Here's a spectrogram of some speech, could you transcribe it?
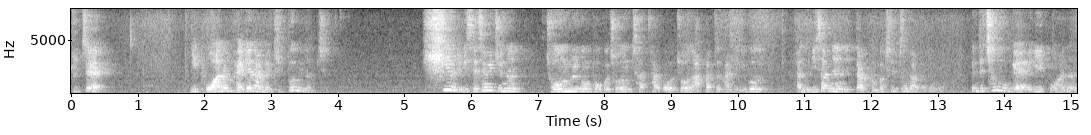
둘째, 이 보화는 발견하면 기쁨이 넘쳐. 희열이 이 세상이 주는 좋은 물건 보고 좋은 차 타고 좋은 아파트 가지고 이거 한 2, 3년 있다 금방 실증 나거든요. 근데 천국의 이 보화는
